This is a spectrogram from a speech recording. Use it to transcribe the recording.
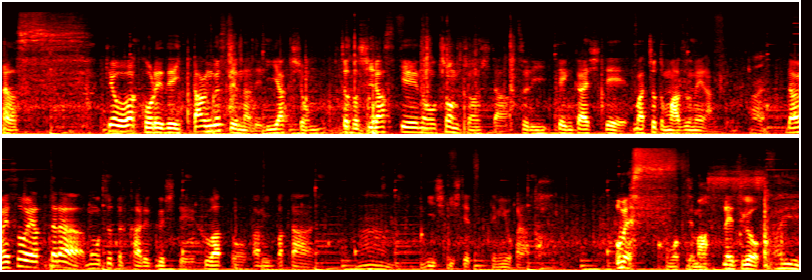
あす。今日はこれで一旦グステンなんでリアクション。ちょっとシラス系のちょんちょんした釣り展開してまあちょっとまずめなんで。はい。ダメそうやったらもうちょっと軽くしてふわっと網パターうん。ン意識して釣ってみようかなとおめっす。思ってます。レッツゴーはい。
